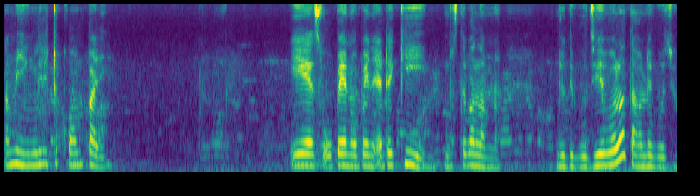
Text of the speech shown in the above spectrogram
আমি ইংলিশ একটু কম পারি ইয়েস ওপেন ওপেন এটা কি? বুঝতে পারলাম না। যদি বুঝিয়ে বলো, তাহলে বুঝব।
